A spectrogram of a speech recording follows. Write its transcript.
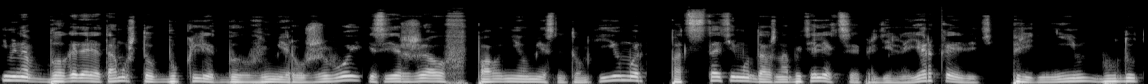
Именно благодаря тому, что буклет был в меру живой и содержал вполне уместный тонкий юмор, под стать ему должна быть и лекция предельно яркая, ведь перед ним будут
